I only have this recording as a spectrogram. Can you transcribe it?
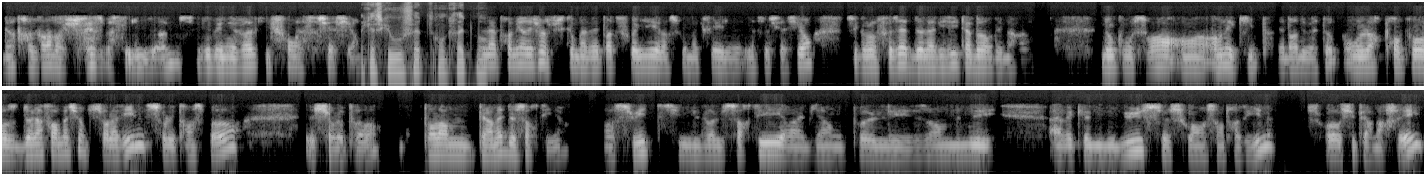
Notre grande richesse, bah, c'est les hommes, c'est les bénévoles qui font l'association. Qu'est-ce que vous faites concrètement? La première des choses, puisqu'on n'avait pas de foyer lorsqu'on a créé l'association, c'est que l'on faisait de la visite à bord des marins. Donc on se rend en, équipe à bord du bateau. On leur propose de l'information sur la ville, sur les transports, sur le port, pour leur permettre de sortir. Ensuite, s'ils veulent sortir, eh bien, on peut les emmener avec le minibus, soit en centre-ville, soit au supermarché,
